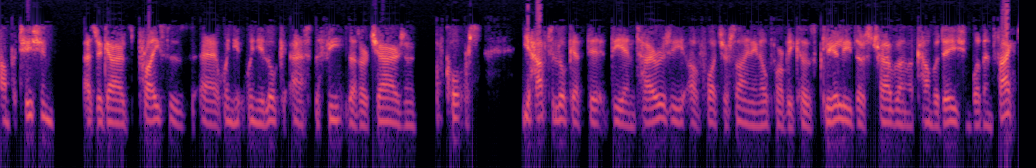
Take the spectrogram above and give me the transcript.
competition as regards prices uh, when you when you look at the fees that are charged, and of course, you have to look at the the entirety of what you're signing up for because clearly there's travel and accommodation, but in fact,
